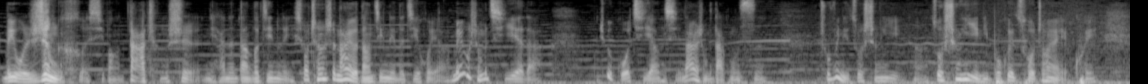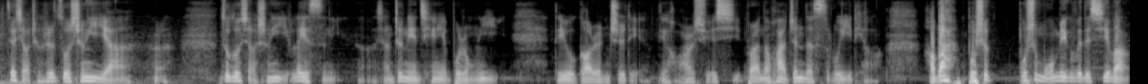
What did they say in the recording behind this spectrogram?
没有任何希望。大城市你还能当个经理，小城市哪有当经理的机会啊？没有什么企业的，就国企央企，哪有什么大公司？除非你做生意啊，做生意你不会错，照样也亏。在小城市做生意啊，做做小生意累死你啊！想挣点钱也不容易，得有高人指点，得好好学习，不然的话真的死路一条。好吧，不是不是磨灭各位的希望，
